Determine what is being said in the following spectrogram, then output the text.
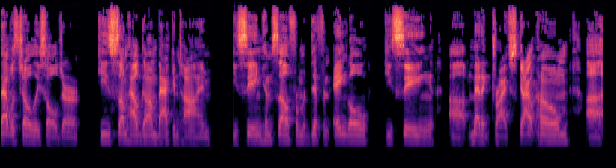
That was totally Soldier. He's somehow gone back in time. He's seeing himself from a different angle. He's seeing uh, Medic drive Scout home, uh,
